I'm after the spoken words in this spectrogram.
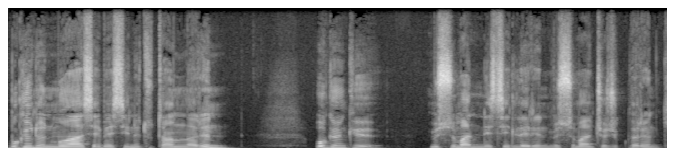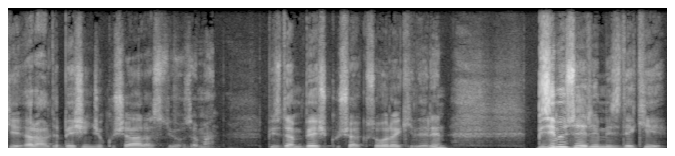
bugünün muhasebesini tutanların o günkü Müslüman nesillerin, Müslüman çocukların ki herhalde beşinci kuşağı rastlıyor o zaman. Bizden beş kuşak sonrakilerin bizim üzerimizdeki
